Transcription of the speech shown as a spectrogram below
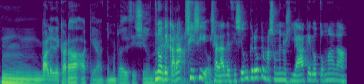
Mm, vale, de cara a que a tomar la decisión. No, de cara, sí, sí, o sea, la decisión creo que más o menos ya quedó tomada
